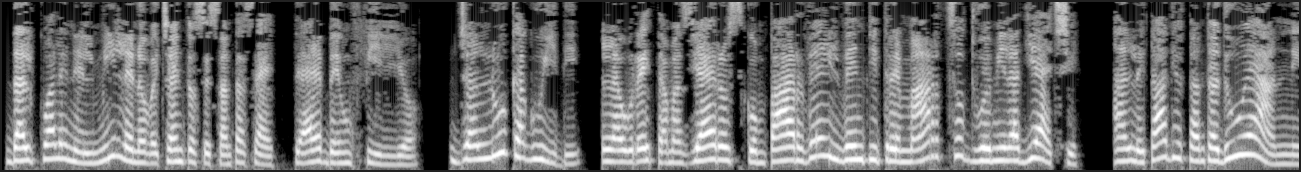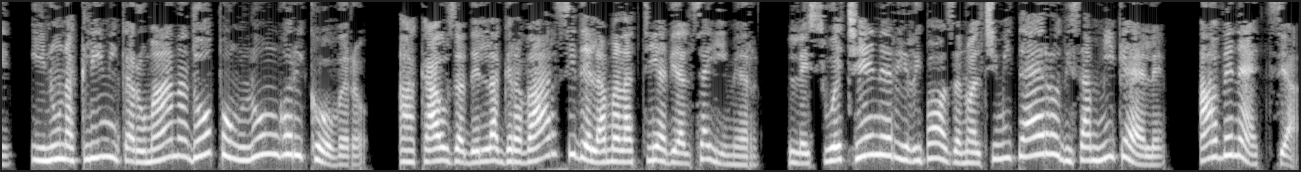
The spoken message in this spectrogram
dal quale nel 1967 ebbe un figlio. Gianluca Guidi. Lauretta Masiero scomparve il 23 marzo 2010, all'età di 82 anni, in una clinica romana dopo un lungo ricovero, a causa dell'aggravarsi della malattia di Alzheimer. Le sue ceneri riposano al cimitero di San Michele. A Venezia,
